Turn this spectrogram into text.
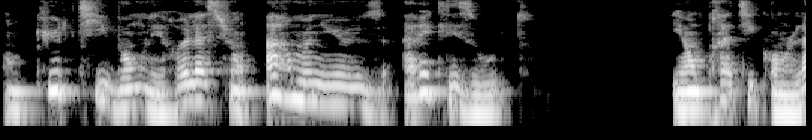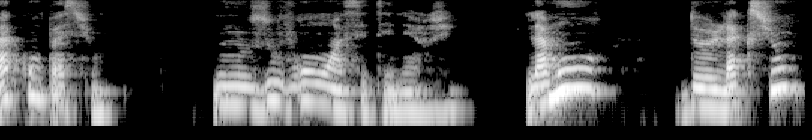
en cultivant les relations harmonieuses avec les autres et en pratiquant la compassion nous nous ouvrons à cette énergie. L'amour de l'action,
